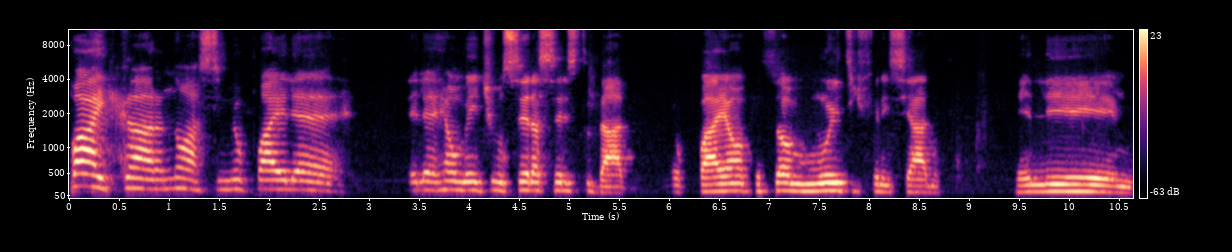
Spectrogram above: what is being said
pai, cara, nossa, meu pai, ele é, ele é realmente um ser a ser estudado. Meu pai é uma pessoa muito diferenciada. Ele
